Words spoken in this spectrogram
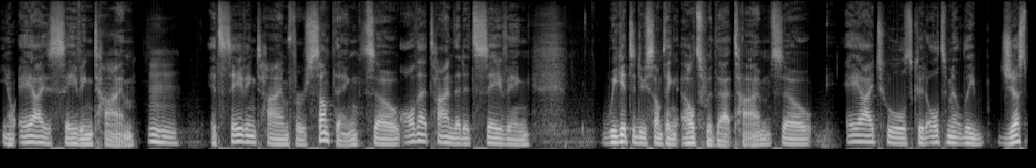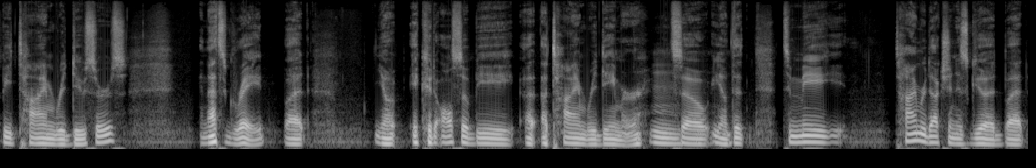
you know, AI is saving time. Mm-hmm. It's saving time for something. So all that time that it's saving, we get to do something else with that time. So AI tools could ultimately just be time reducers, and that's great, but you know, it could also be a, a time redeemer. Hmm. So, you know, the to me, time reduction is good, but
